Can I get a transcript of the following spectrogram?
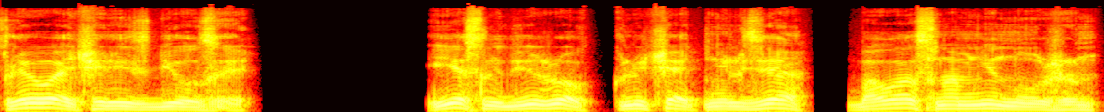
Сливай через дюзы. Если движок включать нельзя, балласт нам не нужен.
